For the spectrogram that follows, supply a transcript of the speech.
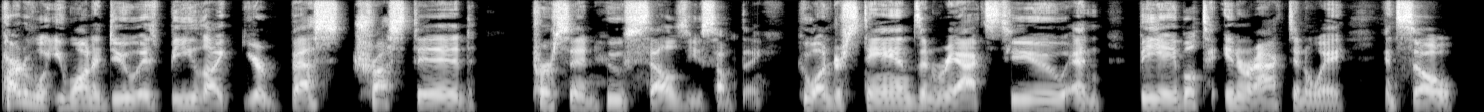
part of what you want to do is be like your best trusted person who sells you something, who understands and reacts to you and be able to interact in a way. And so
